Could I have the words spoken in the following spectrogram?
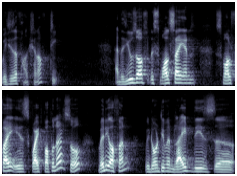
which is a function of t. And the use of the small psi and small phi is quite popular. So, very often we do not even write these uh,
